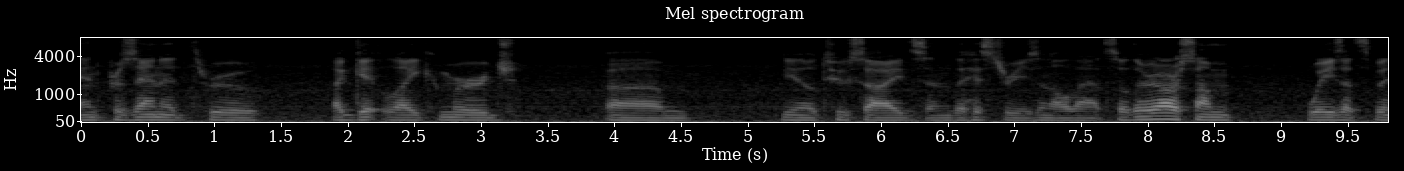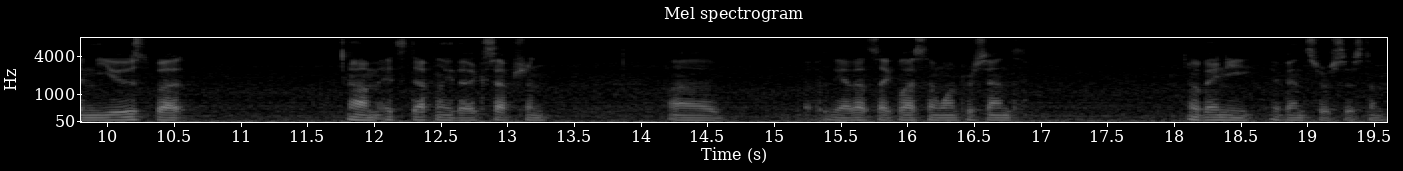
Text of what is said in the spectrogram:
and presented through a Git-like merge, um, you know, two sides and the histories and all that. So there are some ways that's been used, but um, it's definitely the exception. Uh, yeah, that's like less than 1% of any event source system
